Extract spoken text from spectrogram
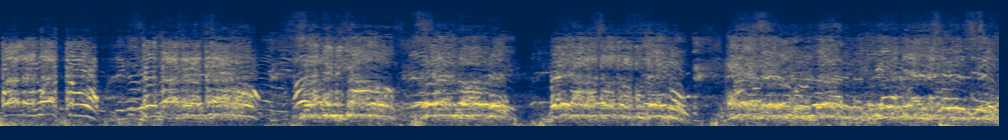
Padre nuestro, que estás en el cielo, santificado sea tu nombre. Venga a nosotros tu reino. Hágase la voluntad de la tierra y del cielo.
